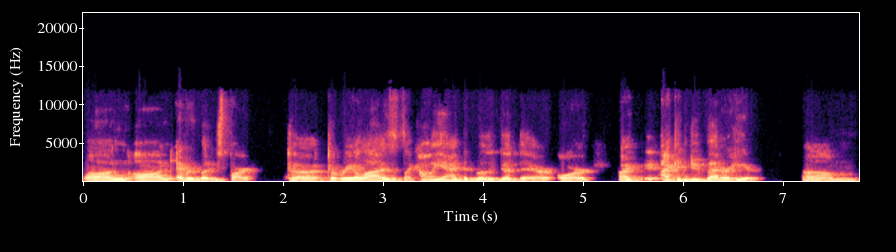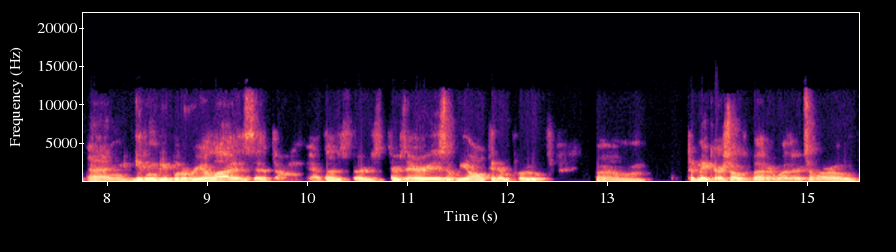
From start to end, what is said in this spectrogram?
on on everybody's part to to realize it's like oh yeah i did really good there or i i can do better here um, and getting people to realize that oh, yeah, there's, there's there's areas that we all can improve um, to make ourselves better, whether it's in our own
